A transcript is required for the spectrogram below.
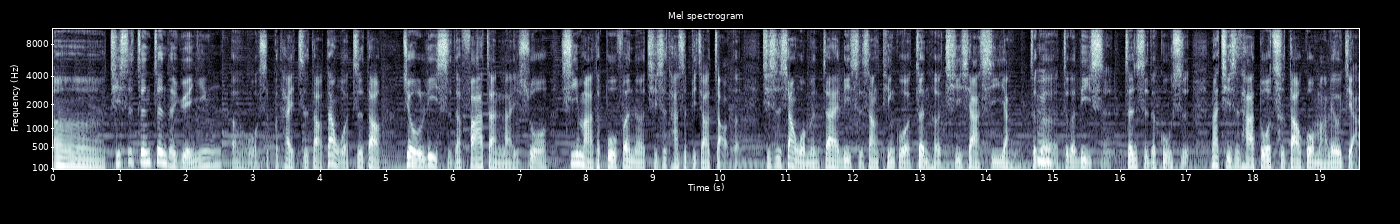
呃，其实真正的原因，呃，我是不太知道，但我知道。就历史的发展来说，西马的部分呢，其实它是比较早的。其实像我们在历史上听过郑和七下西洋这个、嗯、这个历史真实的故事，那其实他多次到过马六甲，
